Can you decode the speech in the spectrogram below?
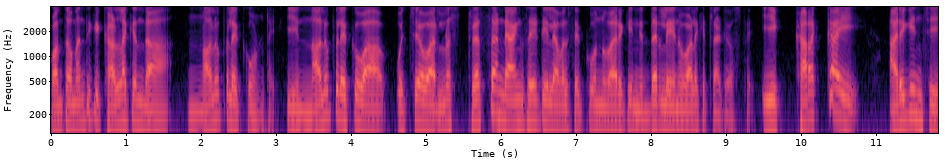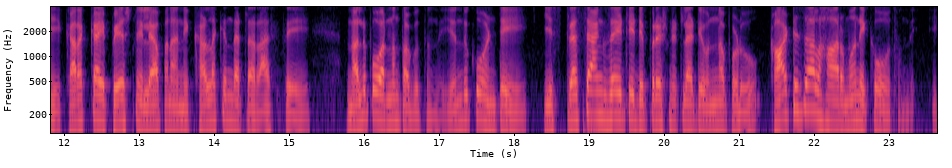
కొంతమందికి కళ్ళ కింద నలుపులు ఎక్కువ ఉంటాయి. ఈ నలుపులు ఎక్కువ వచ్చే వారిలో స్ట్రెస్ అండ్ యాంగ్జైటీ లెవెల్స్ ఎక్కువ ఉన్న వారికి నిద్ర లేని వాళ్ళకి ఇట్లాంటివి వస్తాయి. ఈ కరక్కాయ అరిగించి కరక్కాయ పేస్ట్ని లేపనాన్ని కళ్ళ కింద అట్లా రాస్తే నలుపు వర్ణం తగ్గుతుంది. ఎందుకు అంటే ఈ స్ట్రెస్ యాంగ్జైటీ డిప్రెషన్ ఇట్లాంటివి ఉన్నప్పుడు కార్టిజాల్ హార్మోన్ ఎక్కువ అవుతుంది. ఈ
